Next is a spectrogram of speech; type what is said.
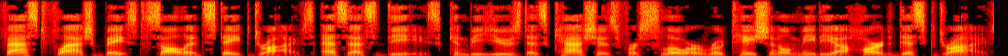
fast flash-based solid-state drives SSDs can be used as caches for slower rotational media hard disk drives,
